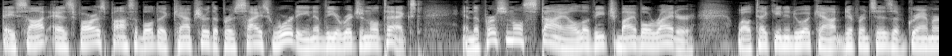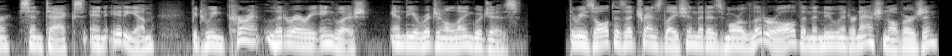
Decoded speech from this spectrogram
they sought as far as possible to capture the precise wording of the original text and the personal style of each Bible writer, while taking into account differences of grammar, syntax, and idiom between current literary English and the original languages. The result is a translation that is more literal than the New International Version,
